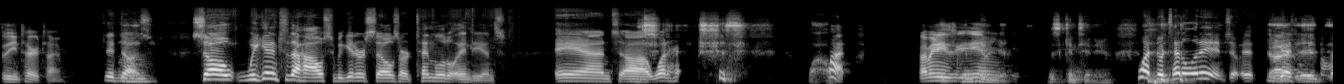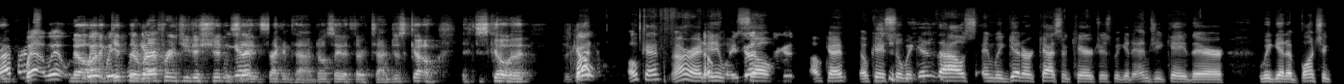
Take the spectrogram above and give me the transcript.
for the entire time. It does. Mm-hmm. So we get into the house, we get ourselves our ten little Indians, and uh, what? wow. What? I mean, he's. I Let's continue. What? No, tell it in. So, uh, you guys uh, get the reference? Wait, wait, no, wait, I get the reference. You just shouldn't say it the second time. Don't say it the third time. Just go. Just go with it. Just go. What? Okay. All right. Nope, anyway, so okay, okay. So we get into the house and we get our cast of characters. We get MGK there. We get a bunch of.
